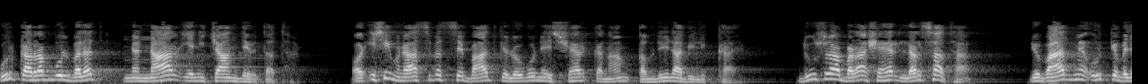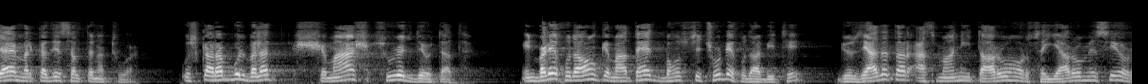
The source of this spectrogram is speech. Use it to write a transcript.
ار کا رب البلد ننار یعنی چاند دیوتا تھا۔ اور اسی مناسبت سے بعد کے لوگوں نے اس شہر کا نام کمرینا بھی لکھا ہے۔ دوسرا بڑا شہر لرسا تھا، جو بعد میں ار کے بجائے مرکز سلطنت ہوا۔ اس کا رب البلد شماش سورج دیوتا تھا۔ ان بڑے خداؤں کے ماتحت بہت سے چھوٹے خدا بھی تھے، جو زیادہ تر آسمانی تاروں اور سیاروں میں سے اور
